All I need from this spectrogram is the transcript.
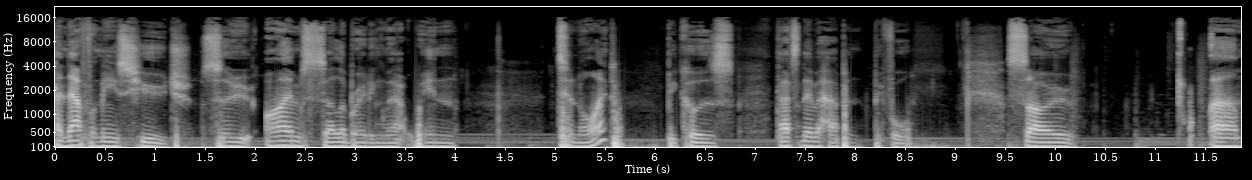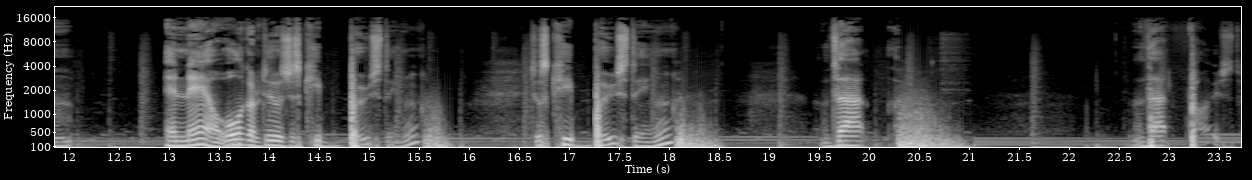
and that for me is huge. So I'm celebrating that win tonight because that's never happened before. So, um, and now all I got to do is just keep boosting, just keep boosting that that post.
